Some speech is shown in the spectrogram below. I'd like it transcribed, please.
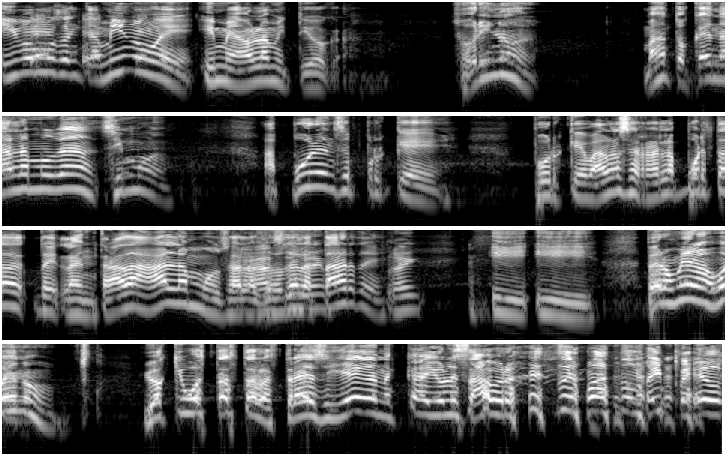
Íbamos en camino, güey. Y me habla mi tío acá. Sobrino, van a tocar en Álamos, ¿verdad? Sí, mo. Apúrense porque, porque van a cerrar la puerta de la entrada a Álamos a las Ah, 2 sí, de la tarde. Y, y, pero mira, bueno, yo aquí voy a estar hasta las 3. Si llegan acá, yo les abro. Ese hermano, no hay pedo.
